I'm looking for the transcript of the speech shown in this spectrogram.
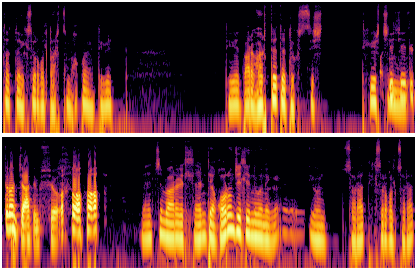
тоотой их сургуульд орсон байхгүй. Тэгээд тэгээд баг 20 тоотой төгссөн шүү. Тэгэхээр чи электрон жаал юм шүү. мэн чинь баг л харин тийм 3 жилийн нөгөө нэг юунд сураад их сургуульд сураад.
